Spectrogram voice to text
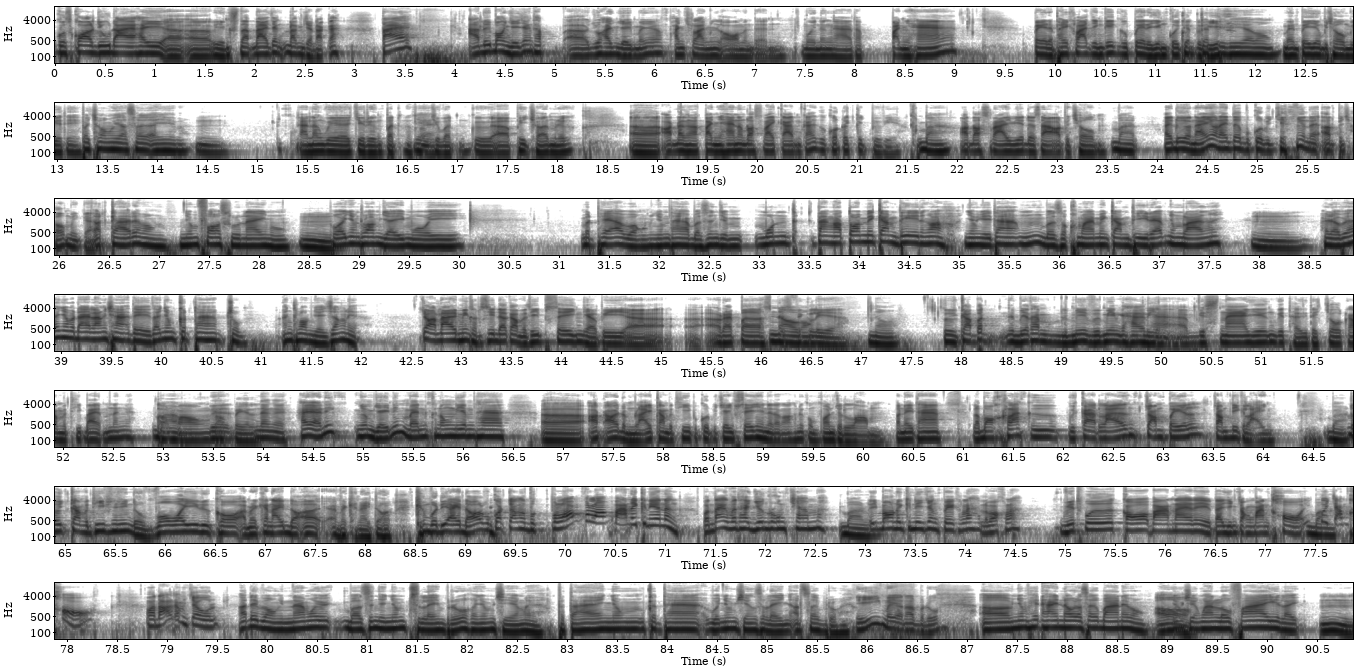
គូស្គាល់យូរដែរហើយអឺអឺរៀងស្ដាប់ដែរអញ្ចឹងដឹងចារឹកណាតែ អាដូចបងនិយាយអញ្ចឹងថាអឺយូរហើយនិយាយមិញផាញ់ឆ្លាញ់មិញល្អមែនទែនជាមួយនឹងហៅថាបញ្ហាពេលដែលភ័យខ្លាចជាងគេគឺពេលដែលយើងអង្គុយគិតពីគិតវាពីវាបងមិនពេលយើងប្រឈមវាទេប្រឈមវាអត់សូវអីទេបងហឹមអាហ្នឹងវាជារឿងពិតក្នុង Yeah. ជីវិតគឺអឺភាគច្រើនមនុស្សអឺអត់ដឹងថាបញ្ហាហ្នឹងដោះស្រាយកើតមិនកើតគឺគាត់ដូចគិតពីវាបាទអត់ដោះស្រាយវាដោយសារអត់ប្រឈមបាទហើយដូចអនឡាញអនឡាញទៅប្រកួតប្រជែងអនឡាញអត់ប្រឈមមិនកើតអត់កើតទេបងខ្ញុំ force ខ្លួនឯងហ្មងហឹមព្រោះខ្ញុំធ្លាប់និយាយមួយ មិត្តភ័ក្តិបងខ្ញុំថាបើសិនជាមុនតាំងអត់ទាន់មានកម្មវិធីទាំងអស់ខ្ញុំនិយាយថាអឺបើស្រុកខ្មែរមានកម្មវិធី rap ខ្ញុំឡើងហើយហឹមហើយដល់ពេលខ្ញុំមិនដែលឡើងឆាកទេតែខ្ញុំគិតថាជុំអញធ្លាប់និយាយអញ្ចឹងនេះចុះអត់ដែរមាន consider កម្មវិធីផ្សេងក្រៅពីអឺ rapper No. specifically no គឺការពិតវាថាមានវាមានគេហៅមានថាវាសនាយើងវាត្រូវទៅចូលកម្មវិធីបែបហ្នឹងណាដល់ម៉ោងវាដល់ពេលហ្នឹងហើយហើយអានេះខ្ញុំនិយាយនេះមិនមែនក្នុងនាមថាអឺអត់ឲ្យតម្លៃកម្មវិធីប្រកួតប្រជែងផ្សេងទេអ្នកទាំងអស់គ្នាកុំផន់ច្រឡំប៉ុន្តែថារបស់ខ្លះគឺវាកើតឡើងចំពេលចំទីកន្លែងបាទដូចកម្មវិធីផ្សេងៗ The Voice ឬក៏ American Idol អឺ American Idol Cambodia Idol គាត់ចង់ប្រឡងប្រឡងបានដូចគ្នាហ្នឹងប៉ុន្តែគាត់ថាយើងរងចាំណាបាទដូចបងដូចគ្នាអញ្ចឹងពេលខ្លះរបស់ខ្លះ វាធ្វើកបានដែរទេតែយើងចង់បានខអីបាទគួយចាំខមកដល់ចាំចូលអត់ទេបងណាមួយបើសិនជាខ្ញុំសលេងព្រោះក៏ខ្ញុំច្រៀងដែរប៉ុន្តែខ្ញុំគិតថាបើខ្ញុំច្រៀងសលេងអត់សូវព្រោះទេអីមិនអត់ព្រោះអឺខ្ញុំ hit high note អត់សូវបានទេបងអូខ្ញុំច្រៀងបាន low fi like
